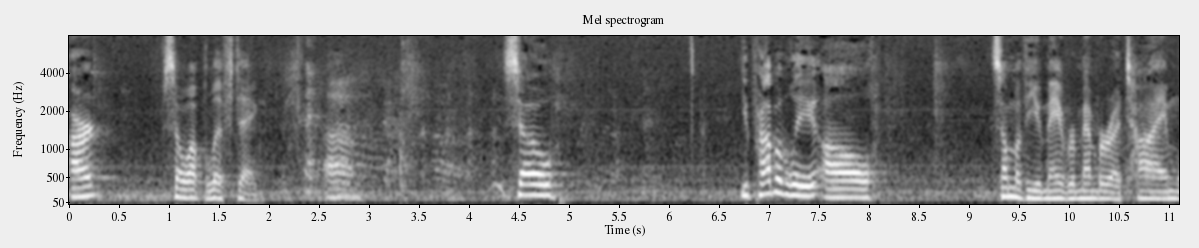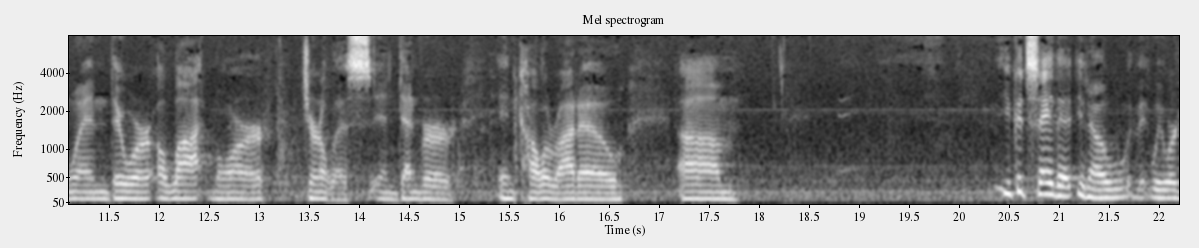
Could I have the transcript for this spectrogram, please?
aren't so uplifting. Um, so you probably all some of you may remember a time when there were a lot more journalists in Denver, in Colorado. Um, you could say that you know we were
